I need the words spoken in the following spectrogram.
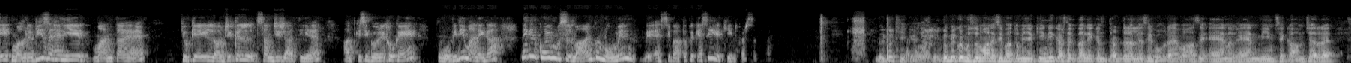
एक मगरबी जहन ये मानता है क्योंकि लॉजिकल समझी जाती है। आप किसी गोरे को कहें तो वो भी नहीं मानेगा। लेकिन कोई मुसलमान, कोई मोमिन ऐसी बातों पर कैसे यकीन कर सकता है? बिल्कुल ठीक है, बिल्कुल भी कोई मुसलमान ऐसी बातों में यकीन नहीं कर सकता, लेकिन धड़ धड़ल्ले से हो रहा है, वहाँ से एन गैन मीम से काम चल रहा है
